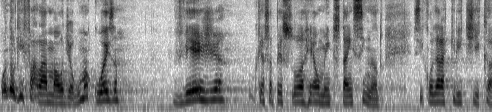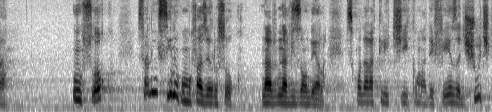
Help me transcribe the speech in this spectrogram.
Quando alguém falar mal de alguma coisa, veja que essa pessoa realmente está ensinando. Se quando ela critica um soco, se ela ensina como fazer o soco, na, na, visão dela. Se quando ela critica uma defesa de chute,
